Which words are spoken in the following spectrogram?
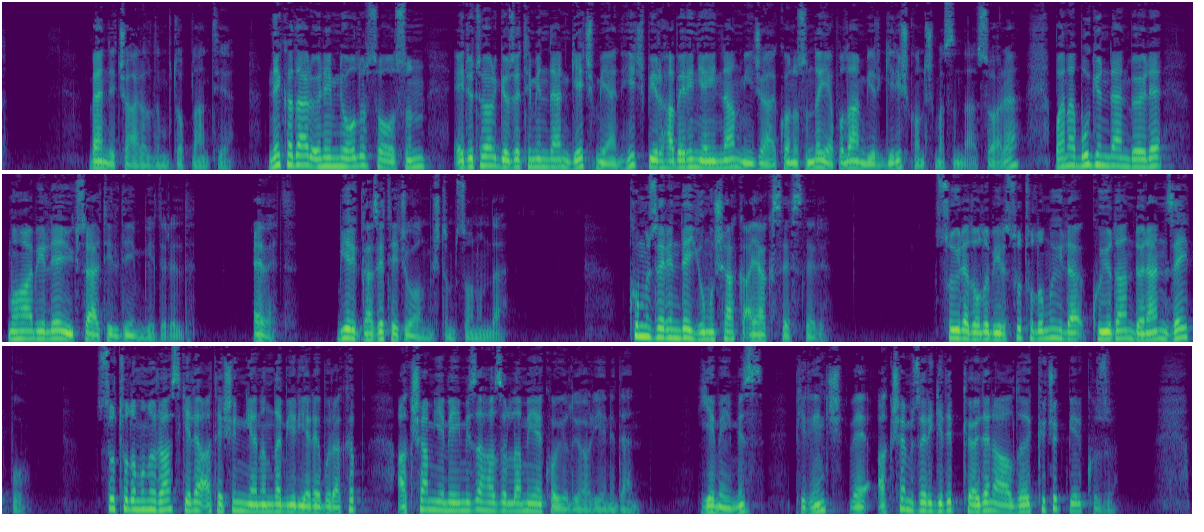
Ben de çağrıldım bu toplantıya. Ne kadar önemli olursa olsun editör gözetiminden geçmeyen hiçbir haberin yayınlanmayacağı konusunda yapılan bir giriş konuşmasından sonra bana bugünden böyle muhabirliğe yükseltildiğim bildirildi. Evet, bir gazeteci olmuştum sonunda. Kum üzerinde yumuşak ayak sesleri. Suyla dolu bir su tulumuyla kuyudan dönen Zeyt bu. Su tulumunu rastgele ateşin yanında bir yere bırakıp akşam yemeğimizi hazırlamaya koyuluyor yeniden. Yemeğimiz pirinç ve akşam üzeri gidip köyden aldığı küçük bir kuzu.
